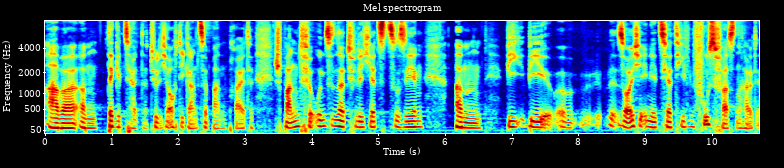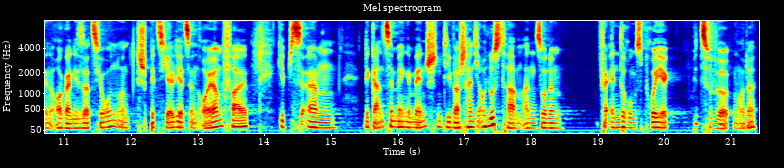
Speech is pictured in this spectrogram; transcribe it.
Aber ähm, da gibt's halt natürlich auch die ganze Bandbreite. Spannend für uns ist natürlich jetzt zu sehen, ähm, wie, wie äh, solche Initiativen Fuß fassen halt in Organisationen und speziell jetzt in eurem Fall gibt's ähm, eine ganze Menge Menschen, die wahrscheinlich auch Lust haben an so einem Veränderungsprojekt mitzuwirken, oder?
